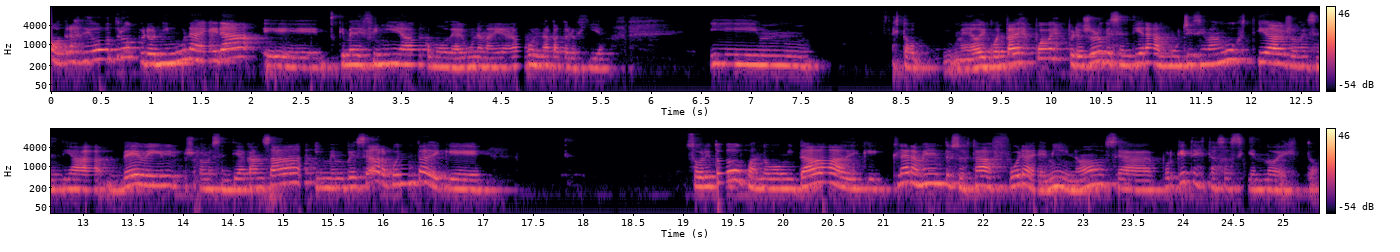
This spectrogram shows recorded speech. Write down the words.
otras de otro, pero ninguna era eh, que me definía como de alguna manera, ¿no? con una patología. Y mm, esto me doy cuenta después, pero yo lo que sentía era muchísima angustia, yo me sentía débil, yo me sentía cansada y me empecé a dar cuenta de que, sobre todo cuando vomitaba, de que claramente eso estaba fuera de mí, ¿no? O sea, ¿por qué te estás haciendo esto?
